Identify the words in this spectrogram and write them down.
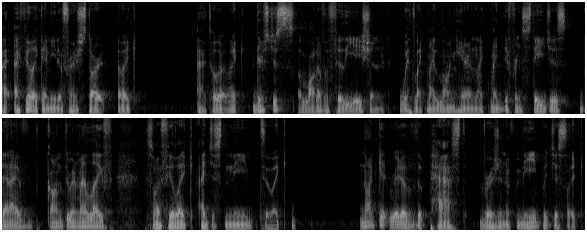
I, I feel like I need a fresh start. Like, I told her, like, there's just a lot of affiliation with like my long hair and like my different stages that I've gone through in my life. So I feel like I just need to like not get rid of the past version of me, but just like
